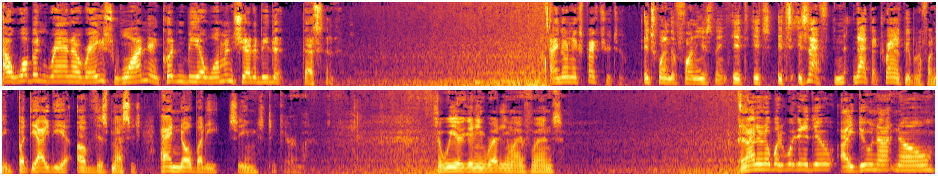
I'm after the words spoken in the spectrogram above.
A woman ran a race, won, and couldn't be a woman. She had to be the. That's not it. I don't expect you to. It's one of the funniest things. It, it's it's it's not not that trans people are funny, but the idea of this message, and nobody seems to care about it. So we are getting ready, my friends. And I don't know what we're going to do. I do not know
